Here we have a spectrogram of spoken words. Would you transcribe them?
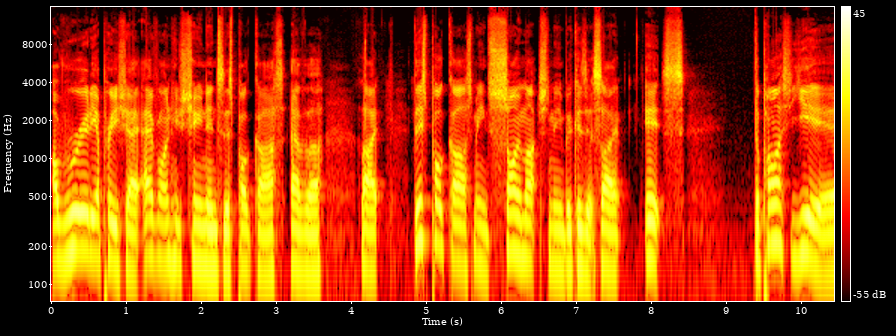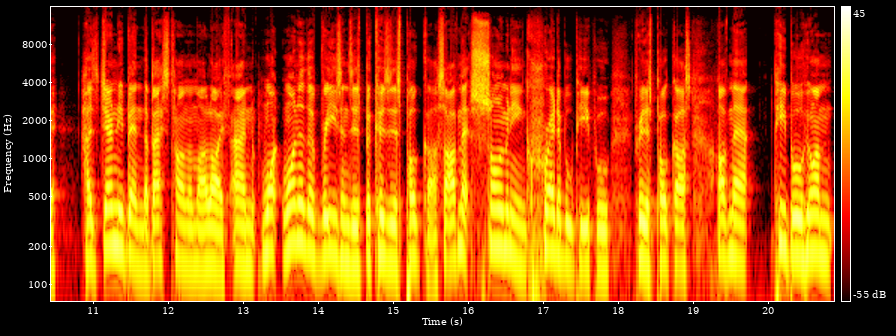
I really appreciate everyone who's tuned into this podcast ever. Like, this podcast means so much to me because it's like, it's the past year has generally been the best time of my life. And one, one of the reasons is because of this podcast. So I've met so many incredible people through this podcast. I've met people who I'm,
